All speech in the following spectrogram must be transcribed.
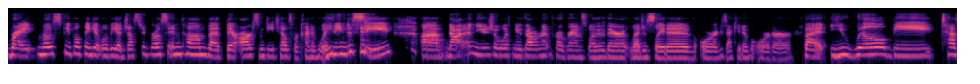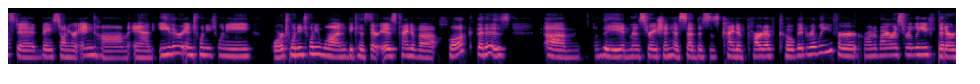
Right. Most people think it will be adjusted gross income, but there are some details we're kind of waiting to see. um, not unusual with new government programs, whether they're legislative or executive order, but you will be tested based on your income and either in 2020 or 2021, because there is kind of a hook that is um, the administration has said this is kind of part of COVID relief or coronavirus relief that are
